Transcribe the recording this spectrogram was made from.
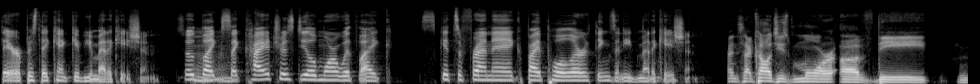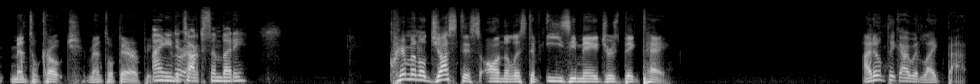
therapists. They can't give you medication. So Mm. like psychiatrists deal more with like schizophrenic, bipolar, things that need medication. me. And psychology is more of the m- mental coach, mental therapy. I need to talk to somebody. Criminal justice on the list of easy majors, big pay. I don't think I would like that.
